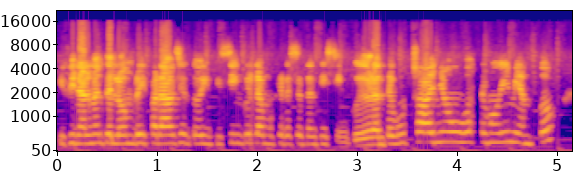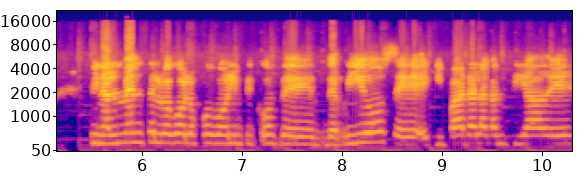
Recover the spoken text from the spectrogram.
y finalmente el hombre disparaba 125 y las mujeres 75. Y durante muchos años hubo este movimiento. Finalmente, luego de los Juegos Olímpicos de, Río, se equipara la cantidad de,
